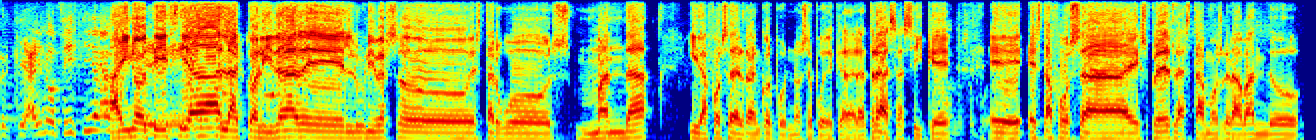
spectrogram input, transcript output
porque hay noticias. Hay que- noticia, la actualidad del universo Star Wars manda y la fosa del Rancor pues no se puede quedar atrás. Así que No, no eh, esta fosa express la estamos grabando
